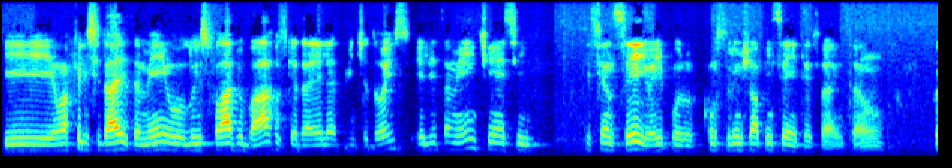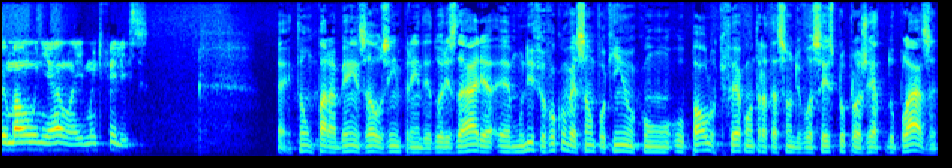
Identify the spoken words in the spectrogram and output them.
E uma felicidade também, o Luiz Flávio Barros, que é da LF22, ele também tinha esse, esse anseio aí por construir um shopping center, sabe? Então, foi uma união aí muito feliz. É, então, parabéns aos empreendedores da área. É, Munif, eu vou conversar um pouquinho com o Paulo, que foi a contratação de vocês para o projeto do Plaza,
